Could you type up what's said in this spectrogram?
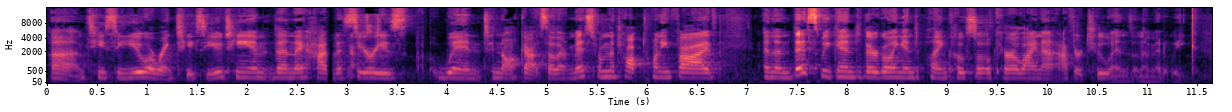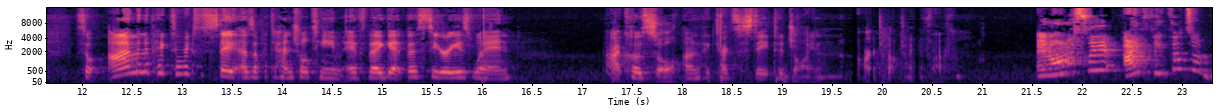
um, TCU, a ranked TCU team. Then they had a series win to knock out Southern Miss from the top 25. And then this weekend, they're going into playing Coastal Carolina after two wins in the midweek. So I'm going to pick Texas State as a potential team if they get this series win at Coastal. I'm going to pick Texas State to join our top 25. And honestly, I think that's a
